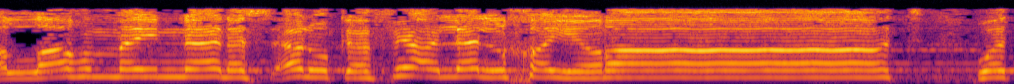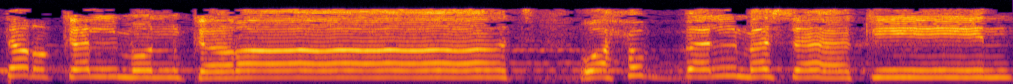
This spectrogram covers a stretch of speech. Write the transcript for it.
اللهم إنا نسألك فعل الخيرات وترك المنكرات وحب المساكين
